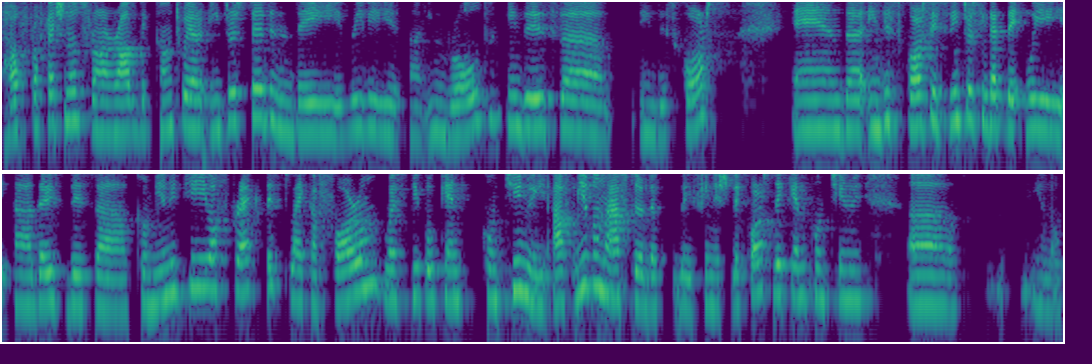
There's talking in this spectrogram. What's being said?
health professionals from around the country are interested and they really uh, enrolled in this, uh, in this course. And uh, in this course, it's interesting that they, we uh, there is this uh, community of practice, like a forum where people can continue, even after the, they finish the course, they can continue, you know,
